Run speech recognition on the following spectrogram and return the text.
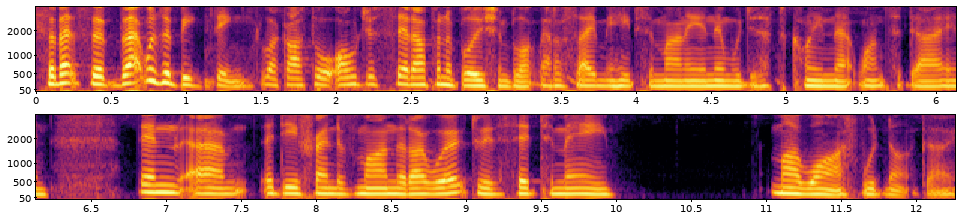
So that's a, that was a big thing. Like I thought, I'll just set up an ablution block. That'll save me heaps of money, and then we just have to clean that once a day. And then um, a dear friend of mine that I worked with said to me, "My wife would not go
